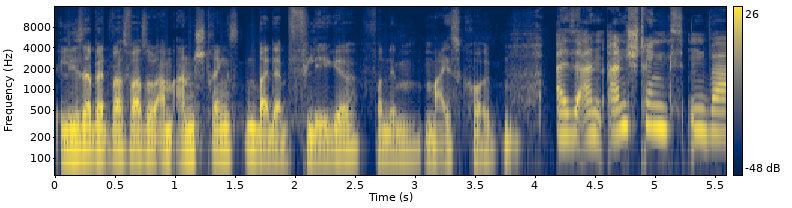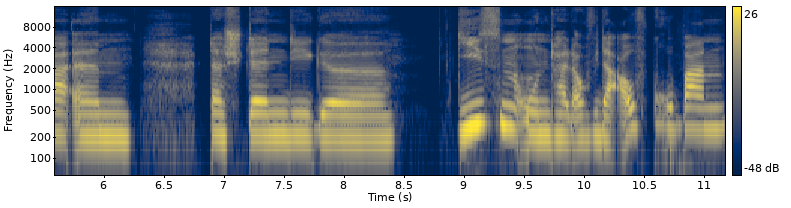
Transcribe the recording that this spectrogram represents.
Elisabeth, was war so am anstrengendsten bei der Pflege von dem Maiskolben? Also am anstrengendsten war ähm, das ständige Gießen und halt auch wieder aufgrubbern.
